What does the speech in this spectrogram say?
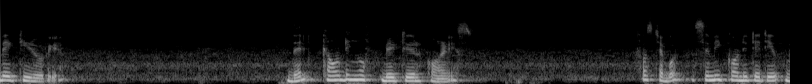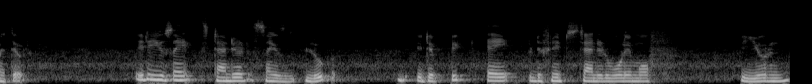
bacteriuria. Then counting of bacterial colonies. First about semi-quantitative method. It uses a standard size loop. It pick a definite standard volume of urine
